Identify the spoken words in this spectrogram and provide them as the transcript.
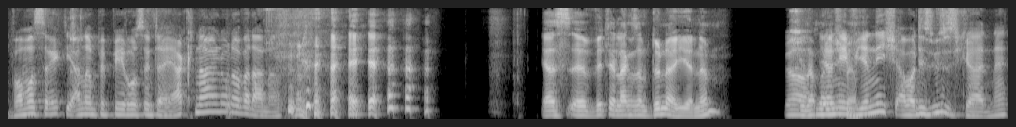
wollen wir uns direkt die anderen Peperos hinterherknallen oder was anderes? ja, es äh, wird ja langsam dünner hier, ne? Ja, ja nee, mehr. wir nicht, aber die Süßigkeiten, ne?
